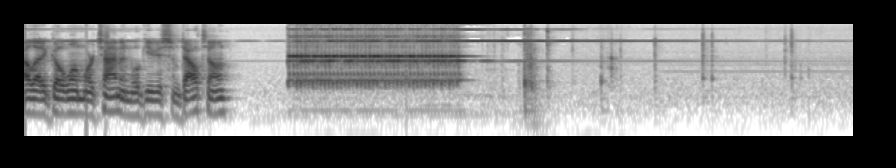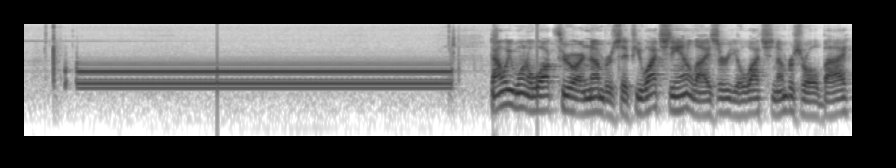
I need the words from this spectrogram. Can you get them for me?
I'll let it go one more time and we'll give you some dial tone. Now we want to walk through our numbers. If you watch the analyzer, you'll watch the numbers roll by.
